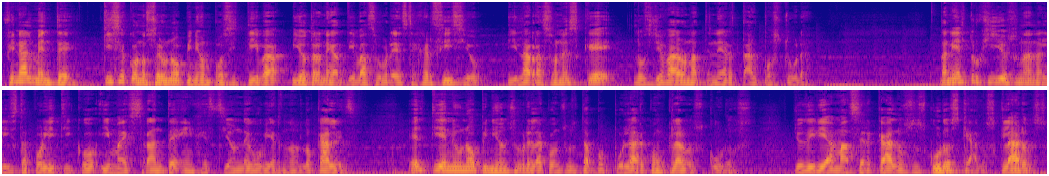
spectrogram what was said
Finalmente, quise conocer una opinión positiva y otra negativa sobre este ejercicio y las razones que los llevaron a tener tal postura. Daniel Trujillo es un analista político y maestrante en gestión de gobiernos locales. Él tiene una opinión sobre la consulta popular con claroscuros. Yo diría más cerca a los oscuros que a los claros.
